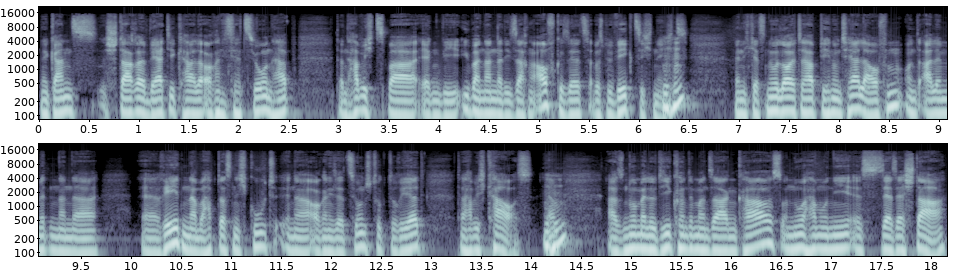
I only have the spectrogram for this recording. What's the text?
eine ganz starre vertikale Organisation habe, dann habe ich zwar irgendwie übereinander die Sachen aufgesetzt, aber es bewegt sich nichts. Mhm. Wenn ich jetzt nur Leute habe, die hin und her laufen und alle miteinander äh, reden, aber habe das nicht gut in der Organisation strukturiert, dann habe ich Chaos. Mhm. Ja? Also nur Melodie könnte man sagen Chaos und nur Harmonie ist sehr, sehr starr.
